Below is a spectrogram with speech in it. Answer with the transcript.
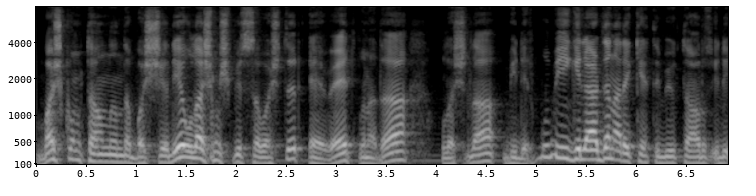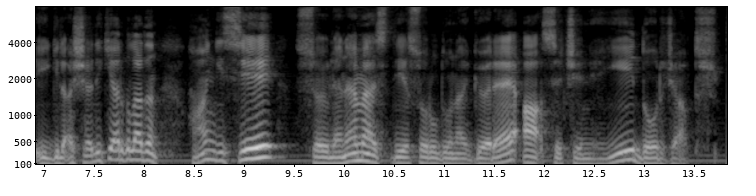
başkomutanlığında başarıya ulaşmış bir savaştır. Evet, buna da ulaşılabilir. Bu bilgilerden hareketle büyük taarruz ile ilgili aşağıdaki yargılardan hangisi söylenemez diye sorulduğuna göre A seçeneği doğru cevaptır.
